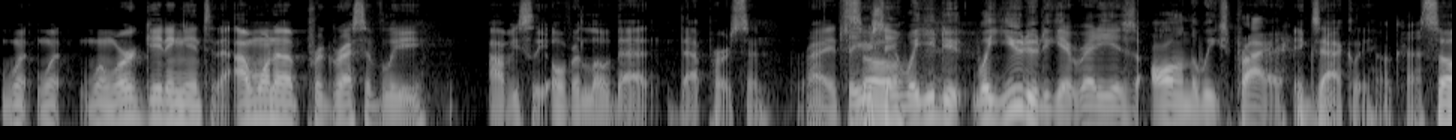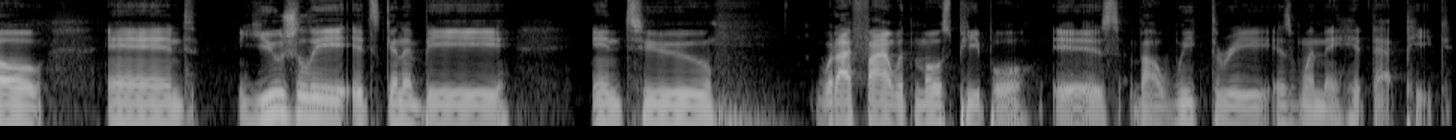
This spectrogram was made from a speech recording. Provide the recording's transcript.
when when, when we're getting into that, I want to progressively, obviously, overload that that person, right? So, you're saying what you do, what you do to get ready is all in the weeks prior. exactly. Okay. So, and usually it's gonna be into what I find with most people is about week three is when they hit that peak.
